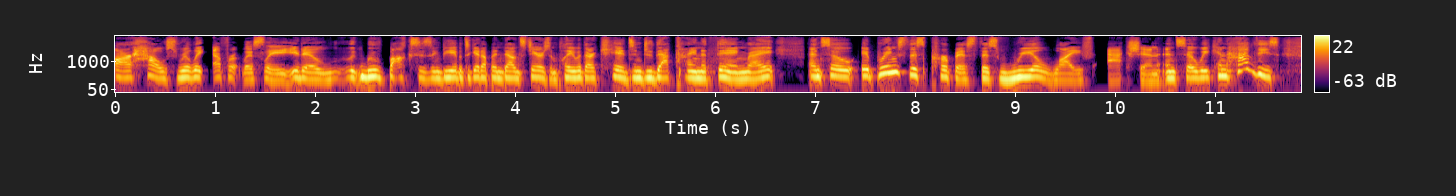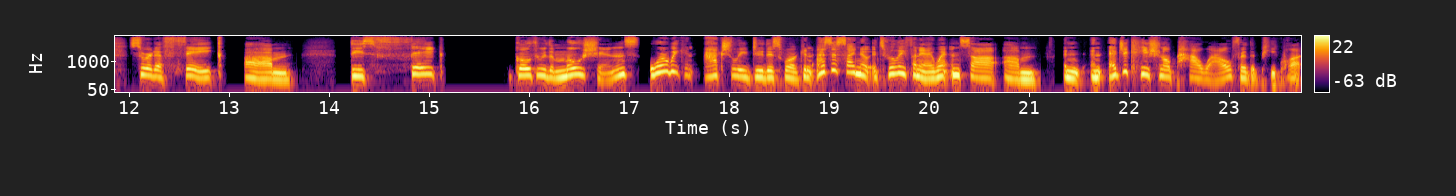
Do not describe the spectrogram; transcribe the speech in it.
our house really effortlessly, you know, move boxes and be able to get up and downstairs and play with our kids and do that kind of thing, right? And so it brings this purpose, this real life action. And so we can have these sort of fake, um, these fake go through the motions or we can actually do this work. And as a side note, it's really funny. I went and saw, um, an, an educational powwow for the Pequot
